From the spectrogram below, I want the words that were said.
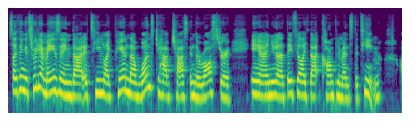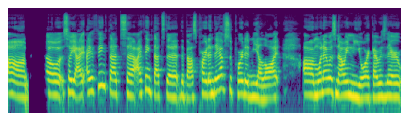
So I think it's really amazing that a team like Panda wants to have chess in their roster, and you know that they feel like that complements the team. Um, so so yeah, I, I think that's uh, I think that's the the best part, and they have supported me a lot. Um, when I was now in New York, I was there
